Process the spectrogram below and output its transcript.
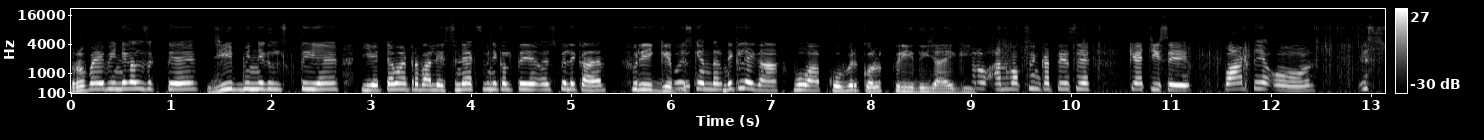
रुपए भी निकल सकते हैं, जीप भी निकल सकती है, ये टमाटर वाले स्नैक्स भी निकलते हैं, और इस पे लिखा है फ्री गिफ्ट तो इसके अंदर निकलेगा, वो आपको बिल्कुल फ्री दी जाएगी। तो अनबॉक्सिंग करते से कैची से पाटते और इस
